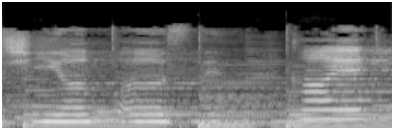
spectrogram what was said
幸せ買え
